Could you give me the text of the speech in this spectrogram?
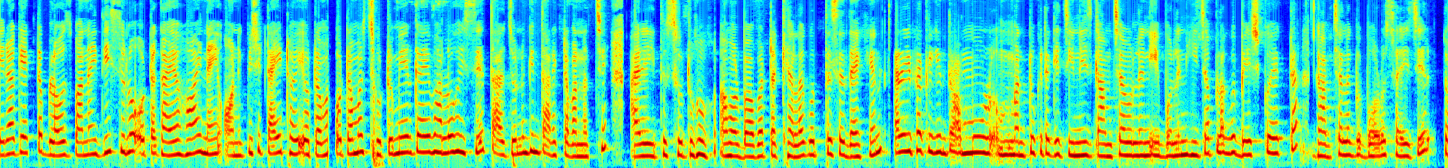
এর আগে একটা ব্লাউজ বানাই দিছিল, ওটা গায়ে হয় নাই, অনেক বেশি টাইট হয়, ওটা আমার ওটা আমার ছোট মেয়ের গায়ে ভালো হয়েছে তার জন্য কিন্তু আরেকটা বানাচ্ছে। আর এই তো ছোট আমার বাবারটা খেলা করতেছে, দেখেন। আর এই ফাঁকে কিন্তু আম্মুর মানে টুকিটাকি জিনিস, গামছা বলেন এ বলেন, হিজাব লাগবে বেশ কয়েকটা। গামছা লাগবে বড় সাইজের। তো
